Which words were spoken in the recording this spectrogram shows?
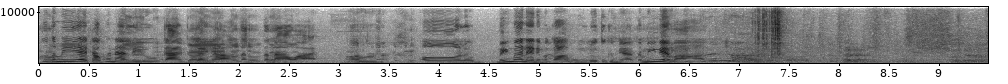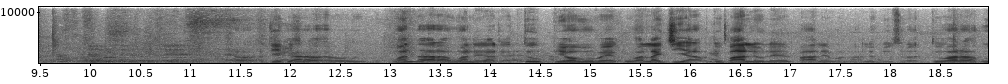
သူသမီးရဲ့တောက်ဖက်နှံလေးကိုကင်ပြလိုက်လာတနာဝါအော်လို့မိမနဲ့နေမကဘူးလို့သူခင်ဗျာသမီးနဲ့ပါလို့ဟို အဓိကတော့ဟိုဝမ်းသာတာဝမ်းနေတာတဲ့သူပျော်ဖို့ပဲကိုကလိုက်ကြည့်ရအောင်သူဘာလို့လဲဘာလဲပေါ့နော်အဲ့လိုမျိုးဆိုတော့သူကတော့အခု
